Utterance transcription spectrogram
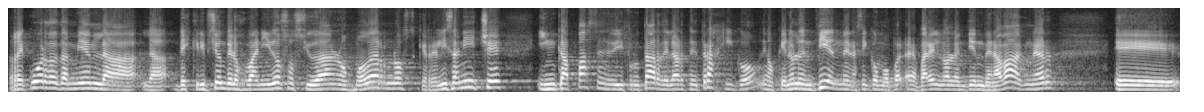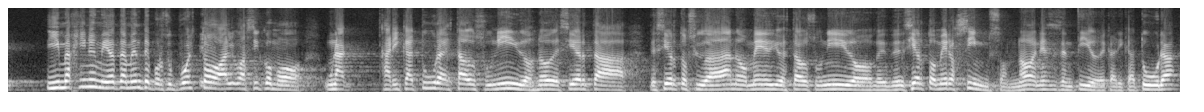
Recuerdo también la, descripción de los vanidosos ciudadanos modernos que realiza Nietzsche, incapaces de disfrutar del arte trágico, digamos, que no lo entienden, así como para él no lo entienden a Wagner. Eh, imagino inmediatamente, por supuesto, algo así como una caricatura de Estados Unidos, ¿no? de, cierto ciudadano medio de Estados Unidos, de, cierto Mero Simpson, ¿no? en ese sentido, de caricatura,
